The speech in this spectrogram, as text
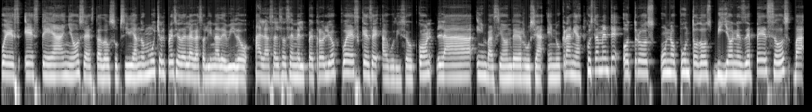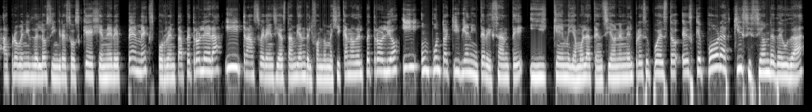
pues este año se ha estado subsidiando mucho el precio de la gasolina debido a las alzas en el petróleo, pues que se agudizó con la invasión de Rusia en Ucrania. Justamente otros 1.2 billones de pesos va a provenir de los ingresos que genere Pemex por renta petrolera y transferencias también del Fondo Mexicano del Petróleo. Y un punto aquí bien interesante y que me llamó la atención en el presupuesto es que por adquisición de deuda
